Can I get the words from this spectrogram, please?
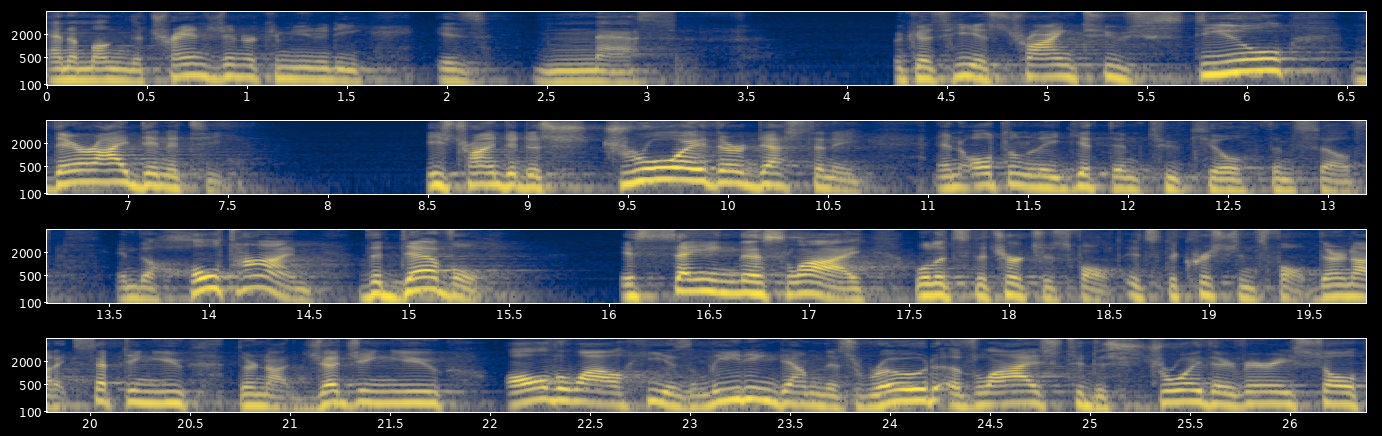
and among the transgender community is massive because he is trying to steal their identity. He's trying to destroy their destiny and ultimately get them to kill themselves. And the whole time, the devil is saying this lie well, it's the church's fault. It's the Christian's fault. They're not accepting you, they're not judging you. All the while, he is leading down this road of lies to destroy their very soul.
